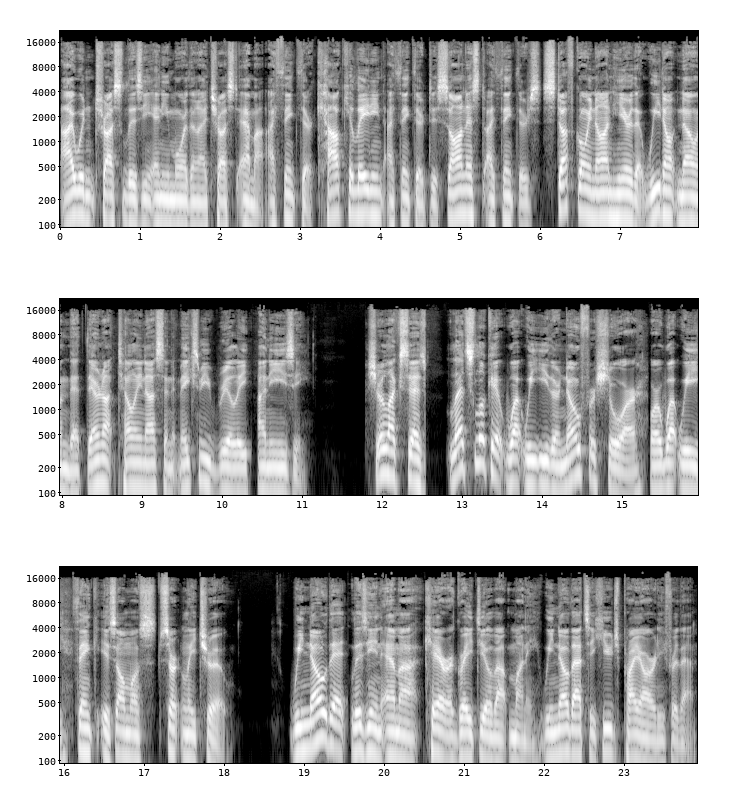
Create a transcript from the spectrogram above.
I wouldn't trust Lizzie any more than I trust Emma. I think they're calculating. I think they're dishonest. I think there's stuff going on here that we don't know and that they're not telling us. And it makes me really uneasy. Sherlock says, Let's look at what we either know for sure or what we think is almost certainly true. We know that Lizzie and Emma care a great deal about money. We know that's a huge priority for them.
